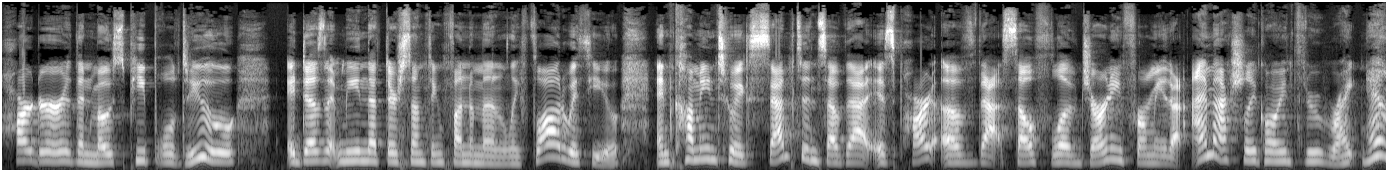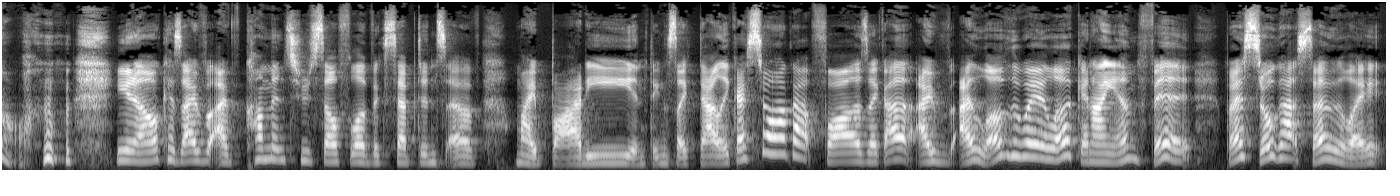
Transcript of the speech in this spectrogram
harder than most people do it doesn't mean that there's something fundamentally flawed with you. And coming to acceptance of that is part of that self love journey for me that I'm actually going through right now. you know, because I've, I've come into self love acceptance of my body and things like that. Like, I still got flaws. Like, I, I, I love the way I look and I am fit, but I still got cellulite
